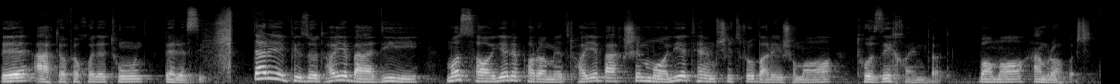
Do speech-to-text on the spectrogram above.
به اهداف خودتون برسید. در اپیزودهای بعدی ما سایر پارامترهای بخش مالی ترمشیت رو برای شما توضیح خواهیم داد. با ما همراه باشید.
